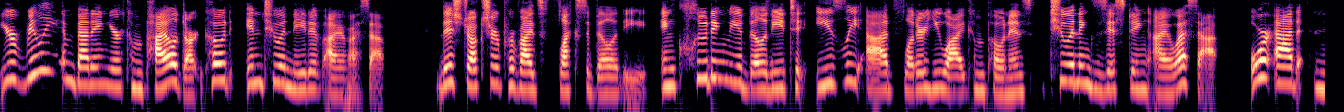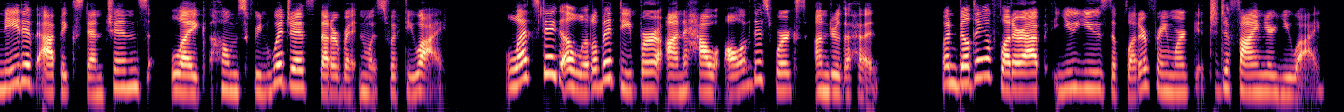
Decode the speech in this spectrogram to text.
you're really embedding your compiled Dart code into a native iOS app. This structure provides flexibility, including the ability to easily add Flutter UI components to an existing iOS app, or add native app extensions like home screen widgets that are written with Swift UI. Let's dig a little bit deeper on how all of this works under the hood. When building a Flutter app, you use the Flutter framework to define your UI.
